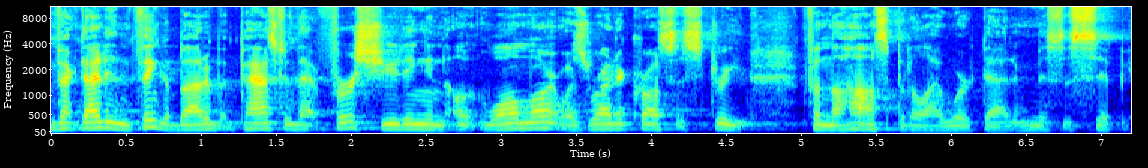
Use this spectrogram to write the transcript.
In fact, I didn't think about it, but Pastor, that first shooting in Walmart was right across the street from the hospital I worked at in Mississippi.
